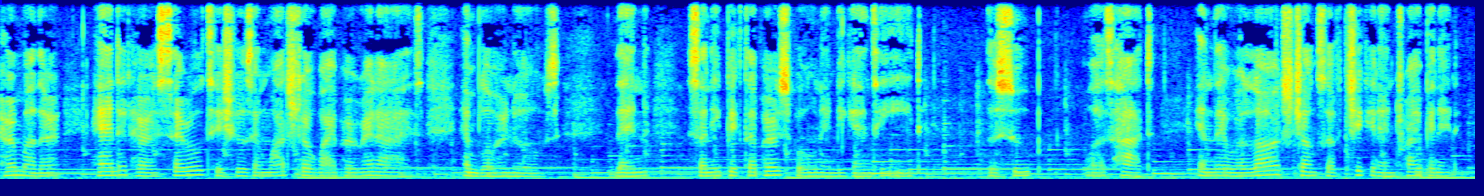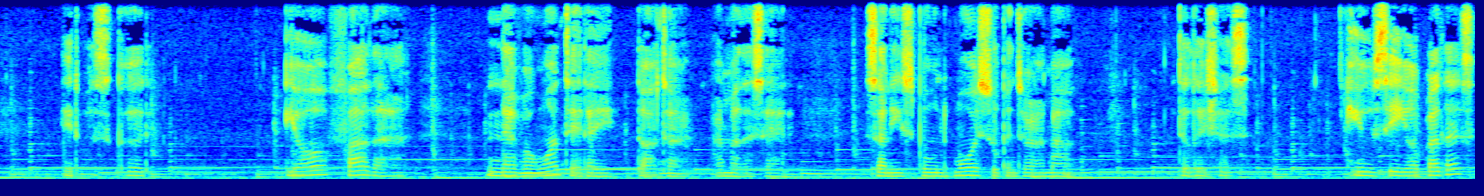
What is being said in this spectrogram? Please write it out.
Her mother handed her several tissues and watched her wipe her red eyes and blow her nose. Then Sunny picked up her spoon and began to eat. The soup was hot, and there were large chunks of chicken and tripe in it. It was good. Your father never wanted a daughter, her mother said. Sunny spooned more soup into her mouth. Delicious. You see your brothers?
